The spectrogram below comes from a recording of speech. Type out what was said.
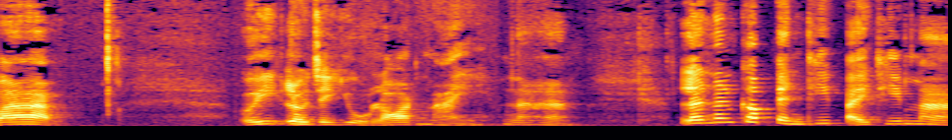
ว่าเอ้ยเราจะอยู่รอดไหมนะคะและนั่นก็เป็นที่ไปที่มา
